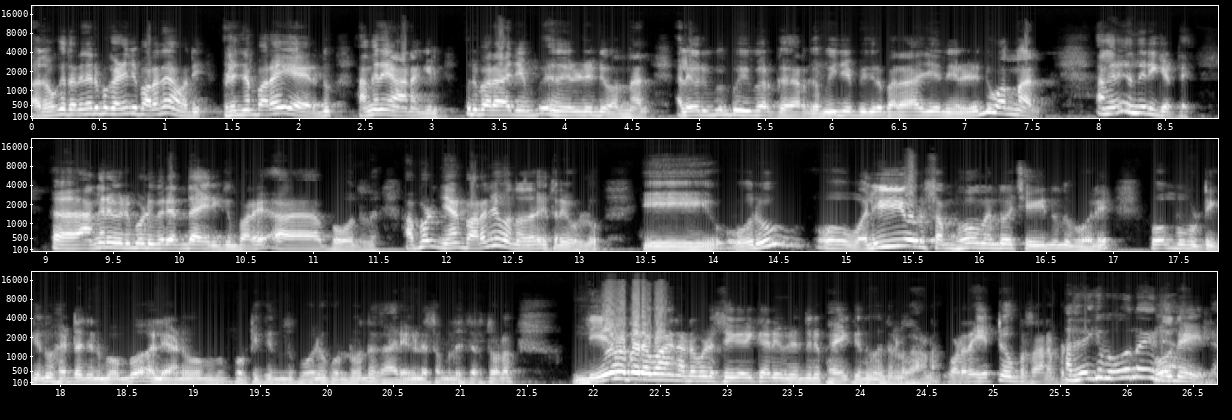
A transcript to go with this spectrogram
അത് നമുക്ക് തെരഞ്ഞെടുപ്പ് കഴിഞ്ഞ് പറഞ്ഞാൽ മതി. പക്ഷേ ഞാൻ പറയുകയായിരുന്നു അങ്ങനെയാണെങ്കിൽ ഒരു പരാജയം നേരിടേണ്ടി വന്നാൽ അല്ലെങ്കിൽ ഒരു ഇവർക്ക് ആർക്ക് ബി ജെ പിക്ക് ഒരു പരാജയം നേരിടേണ്ടി വന്നാൽ അങ്ങനെ എന്നിരിക്കട്ടെ. അങ്ങനെ വരുമ്പോൾ ഇവരെന്തായിരിക്കും പറ പോകുന്നത്? അപ്പോൾ ഞാൻ പറഞ്ഞു വന്നത് ഇത്രയേ ഉള്ളൂ. ഈ ഒരു വലിയൊരു സംഭവം എന്തോ ചെയ്യുന്നത് പോലെ ബോംബ് പൊട്ടിക്കുന്നു. ഹൈഡ്രജൻ ബോംബോ അല്ലെ അണുബോംബ് പൊട്ടിക്കുന്നത് പോലെ കൊണ്ടുവന്ന കാര്യങ്ങളെ സംബന്ധിച്ചിടത്തോളം നിയമപരമായ നടപടി സ്വീകരിക്കാൻ ഇവരെന്തിനു ഭയക്കുന്നു എന്നുള്ളതാണ് വളരെ ഏറ്റവും പ്രധാനപ്പെട്ട പോകുന്നേയില്ല.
